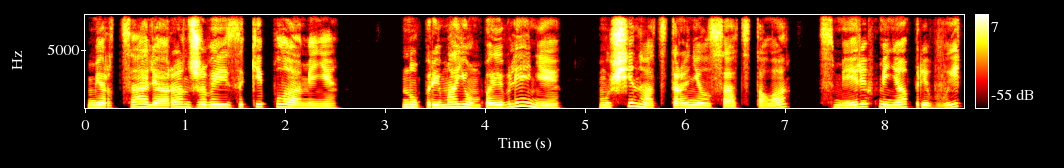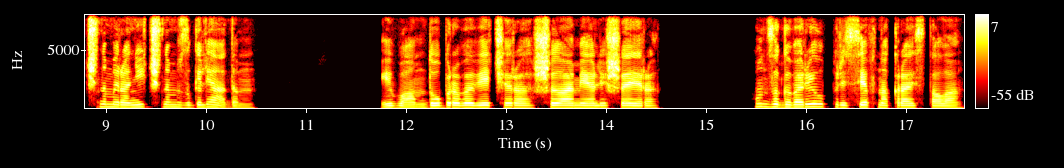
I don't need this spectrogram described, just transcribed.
мерцали оранжевые языки пламени, но при моем появлении мужчина отстранился от стола, смерив меня привычным ироничным взглядом. «И вам доброго вечера, Шиами Алишейра», он заговорил, присев на край стола.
